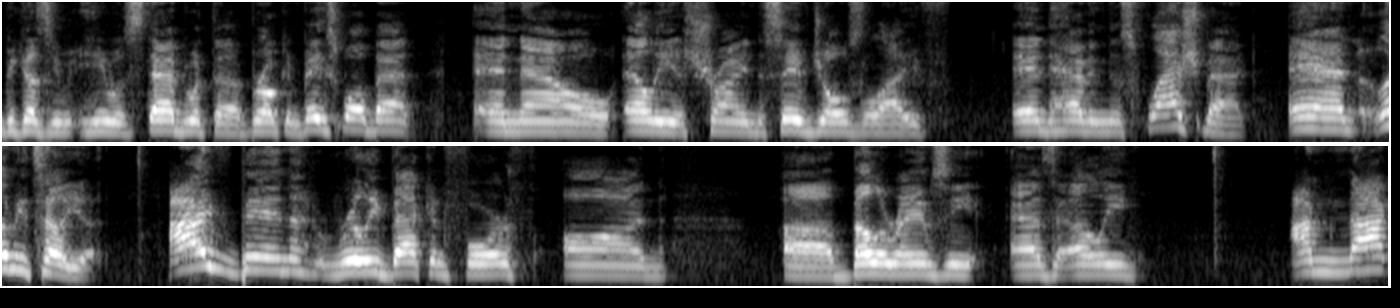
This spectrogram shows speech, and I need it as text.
because he, he was stabbed with the broken baseball bat. And now Ellie is trying to save Joel's life and having this flashback. And let me tell you, I've been really back and forth on uh, Bella Ramsey as Ellie. I'm not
